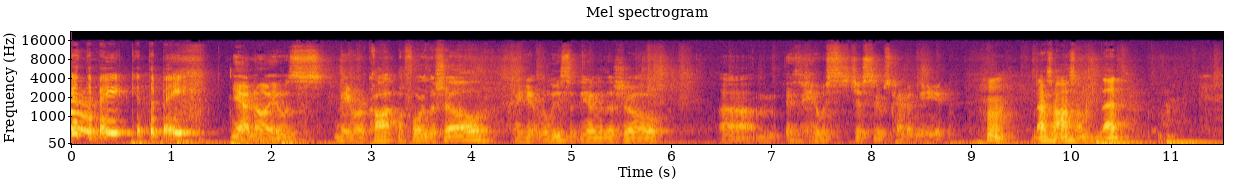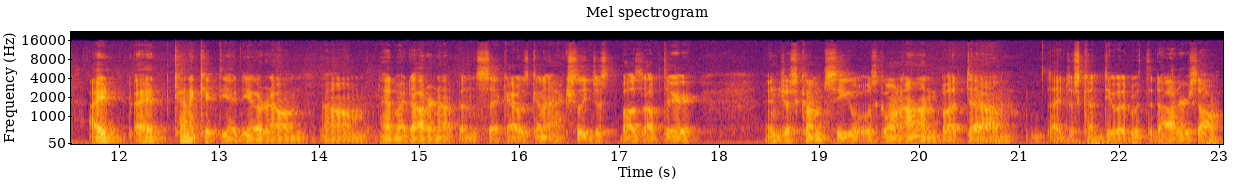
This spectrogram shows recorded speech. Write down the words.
get the bait, get the bait. Yeah, no, it was. They were caught before the show. They get released at the end of the show. Um, it, it was just, it was kind of neat. Hmm, that's awesome. That I I had kind of kicked the idea around. Um, had my daughter not been sick, I was gonna actually just buzz up there and just come see what was going on, but um, I just couldn't do it with the daughter. So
